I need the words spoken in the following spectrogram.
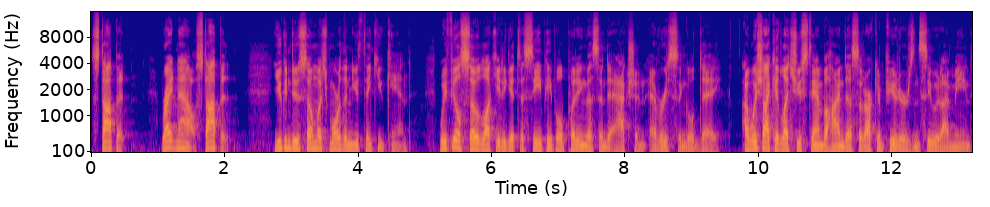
Stop it. Right now, stop it. You can do so much more than you think you can. We feel so lucky to get to see people putting this into action every single day. I wish I could let you stand behind us at our computers and see what I mean.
